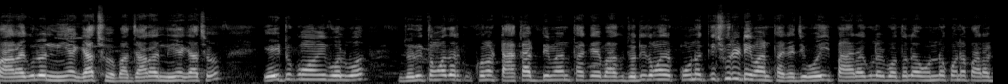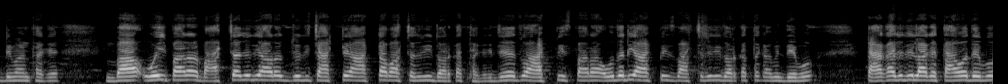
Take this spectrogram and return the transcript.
পায়রাগুলো নিয়ে গেছো বা যারা নিয়ে গেছো, এইটুকু আমি বলব। যদি তোমাদের কোনো টাকার ডিমান্ড থাকে বা যদি তোমাদের কোনো কিছুরই ডিমান্ড থাকে যে ওই পাড়াগুলোর বদলে অন্য কোনো পাড়ার ডিমান্ড থাকে বা ওই পাড়ার বাচ্চা যদি আরও যদি চারটে, আটটা বাচ্চা যদি দরকার থাকে, যেহেতু আট পিস পাড়া, ওদেরই আট পিস বাচ্চা যদি দরকার থাকে আমি দেবো, টাকা যদি লাগে তাও দেবো।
